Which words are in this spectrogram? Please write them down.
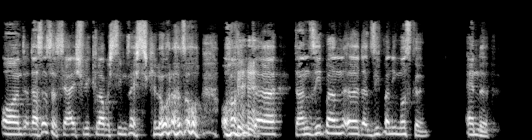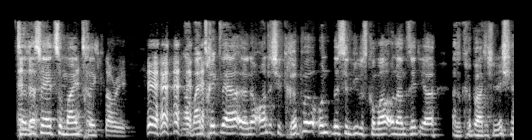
Und das ist es ja. Ich wiege, glaube ich, 67 Kilo oder so. Und äh, dann sieht man, äh, dann sieht man die Muskeln. Ende. Ende. Das wäre jetzt so mein End Trick. Story. Ja, mein Trick wäre äh, eine ordentliche Grippe und ein bisschen Liebeskummer und dann seht ihr, also Grippe hatte ich nicht,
